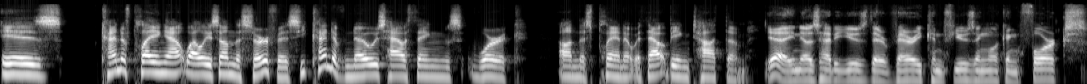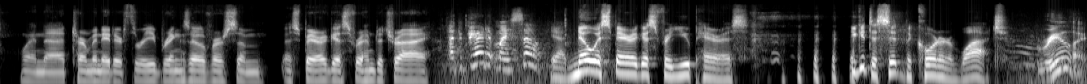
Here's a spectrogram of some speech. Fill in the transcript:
is kind of playing out while he's on the surface. He kind of knows how things work on this planet without being taught them. Yeah, he knows how to use their very confusing looking forks when uh, Terminator 3 brings over some asparagus for him to try. I prepared it myself. Yeah, no asparagus for you, Paris. you get to sit in the corner and watch. Really?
